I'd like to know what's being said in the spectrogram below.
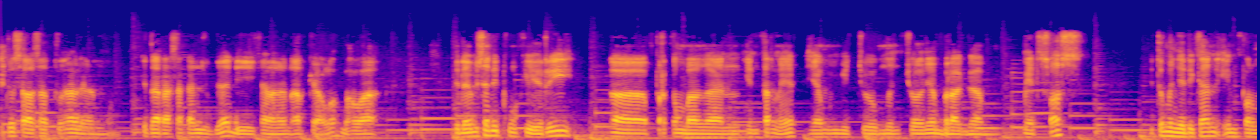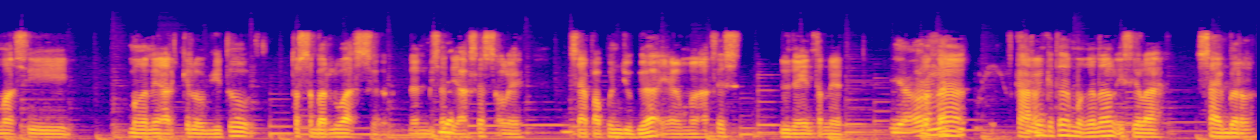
Itu salah satu hal yang kita rasakan juga di kalangan arkeolog bahwa tidak bisa dipungkiri eh, perkembangan internet yang memicu munculnya beragam medsos itu menjadikan informasi mengenai arkeologi itu tersebar luas gitu, dan bisa diakses oleh siapa pun juga yang mengakses dunia internet. Ya orang Maka kan sekarang kita mengenal istilah cyber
